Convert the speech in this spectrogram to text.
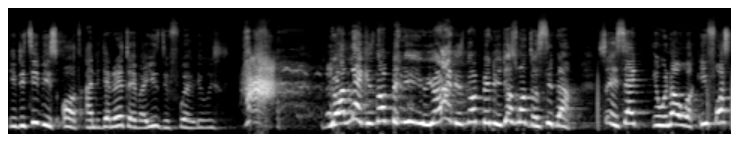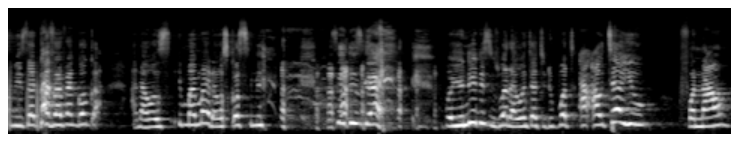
If the TV is hot and the generator, ever I use the fuel, he will, ha! Your leg is not bending you. Your hand is not bending you. Just want to sit down. So he said, it will not work. He forced me. He said, go, go, go, go. And I was, in my mind, I was cursing him. Say, this guy. but you knew this is what I wanted to do. But I, I'll tell you, for now,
